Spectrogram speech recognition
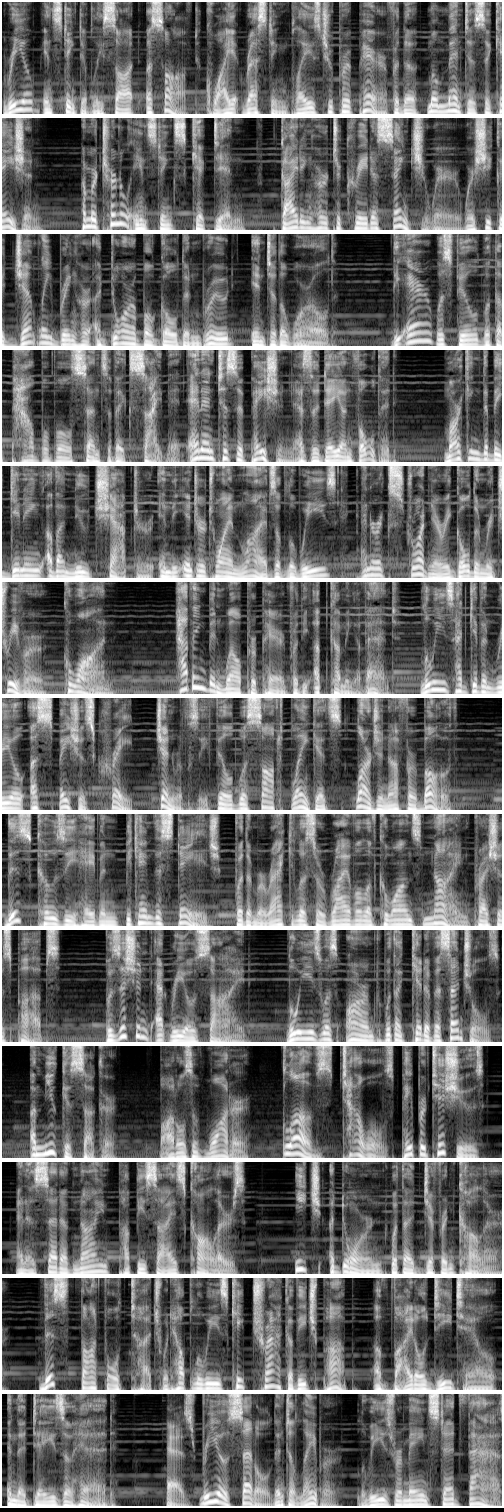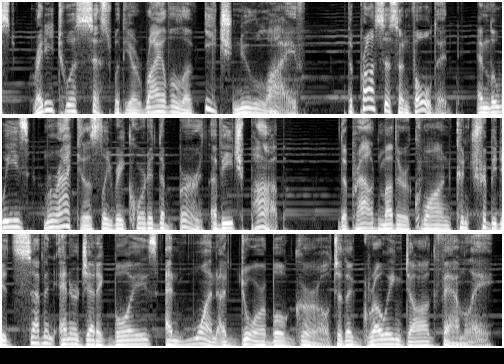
Rio instinctively sought a soft, quiet resting place to prepare for the momentous occasion. Her maternal instincts kicked in, guiding her to create a sanctuary where she could gently bring her adorable golden brood into the world. The air was filled with a palpable sense of excitement and anticipation as the day unfolded, marking the beginning of a new chapter in the intertwined lives of Louise and her extraordinary golden retriever, Kwan. Having been well prepared for the upcoming event, Louise had given Rio a spacious crate generously filled with soft blankets large enough for both. This cozy haven became the stage for the miraculous arrival of Kwan's nine precious pups. Positioned at Rio's side, Louise was armed with a kit of essentials, a mucus sucker, bottles of water, gloves, towels, paper tissues, and a set of nine puppy-sized collars, each adorned with a different color. This thoughtful touch would help Louise keep track of each pup, a vital detail in the days ahead. As Rio settled into labor, Louise remained steadfast, ready to assist with the arrival of each new life. The process unfolded, and Louise miraculously recorded the birth of each pup. The proud mother Kwan contributed seven energetic boys and one adorable girl to the growing dog family.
